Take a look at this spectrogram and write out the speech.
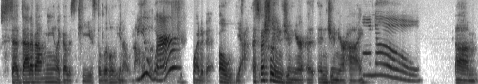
said that about me like I was teased a little, you know, not you little, were? quite a bit. Oh yeah, especially in junior uh, in junior high. Oh no. Um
